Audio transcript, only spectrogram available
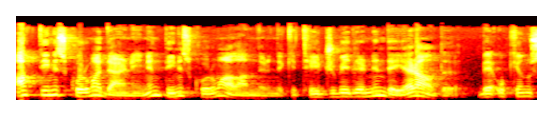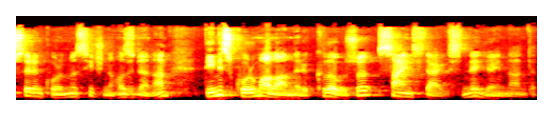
Akdeniz Koruma Derneği'nin deniz koruma alanlarındaki tecrübelerinin de yer aldığı ve okyanusların korunması için hazırlanan Deniz Koruma Alanları Kılavuzu Science dergisinde yayınlandı.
